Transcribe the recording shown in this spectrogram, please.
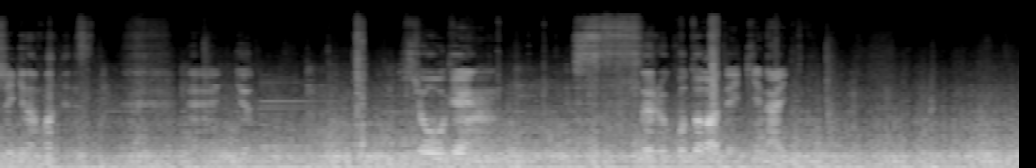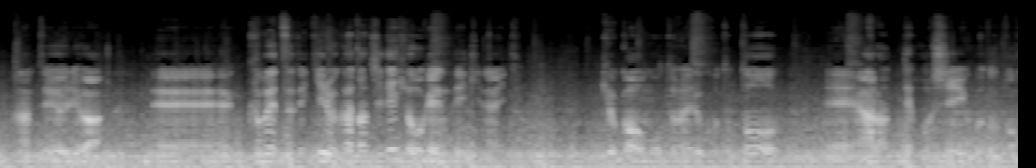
不思議な感じです、えー、表現することができない。あというよりは、えー、区別できる形で表現できないと。許可を求めることと、えー、洗ってほしいことと、う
